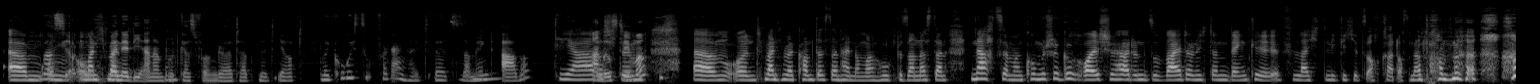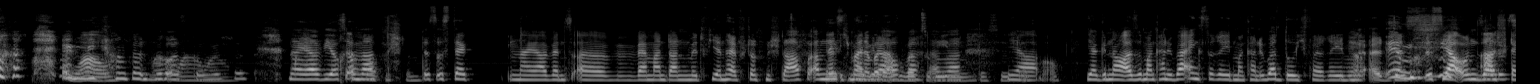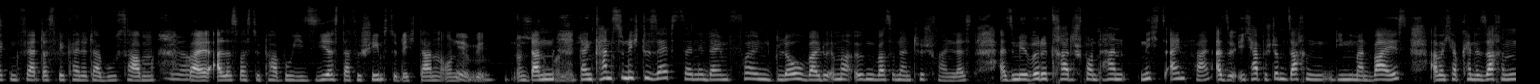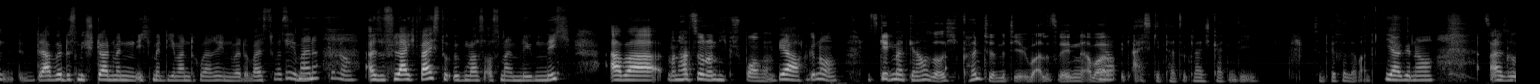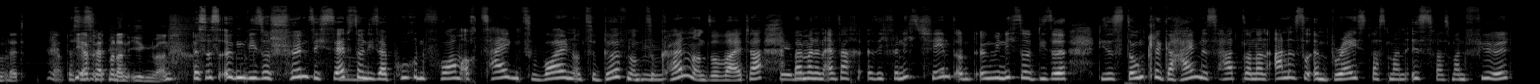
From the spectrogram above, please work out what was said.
Ähm, Was und ja auch, manchmal, wenn ihr die anderen Podcast-Folgen gehört habt, mit ihrer mit Coris Vergangenheit äh, zusammenhängt. Aber ja, anderes das stimmt. Thema. Ähm, und manchmal kommt das dann halt nochmal hoch, besonders dann nachts, wenn man komische Geräusche hört und so weiter und ich dann denke, vielleicht liege ich jetzt auch gerade auf einer Bombe. Irgendwie wow. kommt dann Wow, sowas wow, komisches. Naja, wie auch auch immer. Das ist der, naja, wenn's, äh, wenn man dann mit viereinhalb Stunden Schlaf am nächsten ich meine Tag aber wieder aufwacht, zu aber reden, das hilft ja. auch. ja, genau. Also man kann über Ängste reden, man kann über Durchfall reden. Ja, Äh, eben. das ist ja unser Alles. Steckenpferd, dass wir keine Tabus haben, Ja. weil alles, was du tabuisierst, dafür schämst du dich dann und, Eben. und dann, dann kannst du nicht du selbst sein in deinem vollen Glow, weil du immer irgendwas unter den Tisch fallen lässt. Also mir würde gerade spontan nichts einfallen. Also ich habe bestimmt Sachen, die niemand weiß, aber ich habe keine Sachen, da würde es mich stören, wenn ich mit jemandem drüber reden würde. Weißt du, was ich Eben, meine? genau. Also vielleicht weißt du irgendwas aus meinem Leben nicht, aber Man hat es nur noch nicht besprochen. Ja. Genau. Das geht mir halt genauso. Also ich könnte mit dir über alles reden, aber Ja. ja, es gibt halt so Kleinigkeiten, die sind irrelevant. ja, genau. So Also komplett. Ja, das die ist- erfährt man dann irgendwann. Das ist irgendwie so schön, sich selbst Mhm. so in dieser puren Form auch zeigen zu wollen und zu dürfen und zu können und so weiter, Eben. weil man dann einfach sich für nichts schämt und irgendwie nicht so diese, dieses dunkle Geheimnis hat, sondern alles so embraced, was man ist, was man fühlt.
